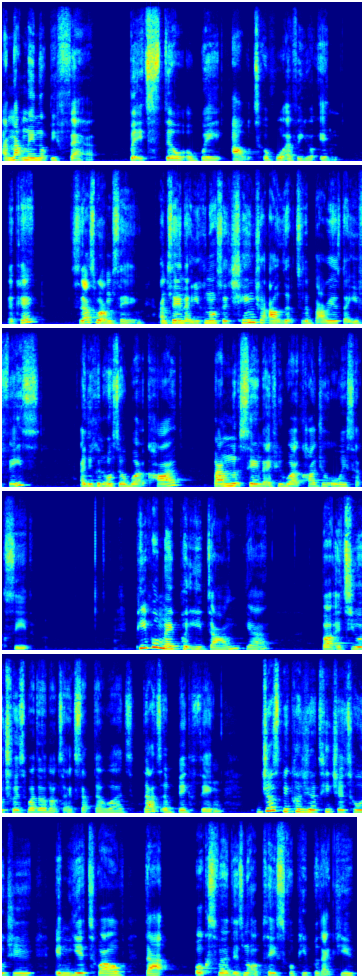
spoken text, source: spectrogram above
And that may not be fair, but it's still a way out of whatever you're in. Okay. So that's what I'm saying. I'm saying that you can also change your outlook to the barriers that you face and you can also work hard. But I'm not saying that if you work hard, you'll always succeed. People may put you down, yeah, but it's your choice whether or not to accept their words. That's a big thing. Just because your teacher told you in year 12 that Oxford is not a place for people like you,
